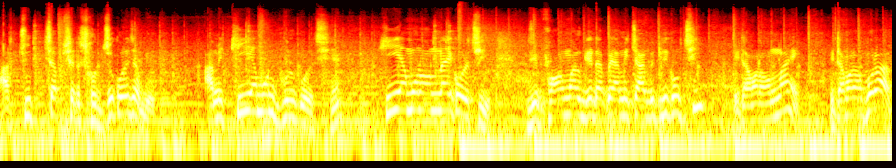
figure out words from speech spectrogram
আর চুপচাপ সেটা সহ্য করে যাব? আমি কি এমন ভুল করেছি হ্যাঁ? কি এমন অন্যায় করেছি যে ফর্মাল গেটআপে আমি চা বিক্রি করছি? এটা আমার অন্যায়? এটা আমার অপরাধ?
